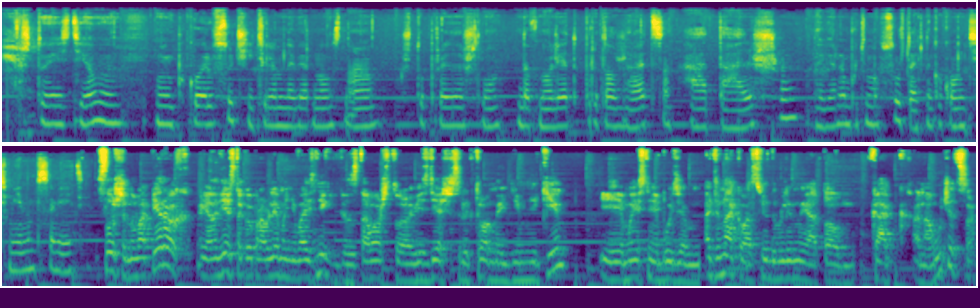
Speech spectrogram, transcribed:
Что я сделаю? Ну, поговорю с учителем, наверное, узнаю, что произошло. Давно ли это продолжается. А дальше, наверное, будем обсуждать на каком-нибудь семейном совете. Слушай, ну, во-первых, я надеюсь, такой проблемы не возникнет из-за того, что везде сейчас электронные дневники, и мы с ней будем одинаково осведомлены о том, как она учится.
